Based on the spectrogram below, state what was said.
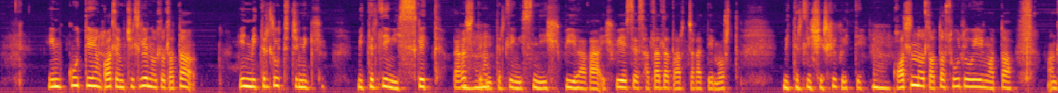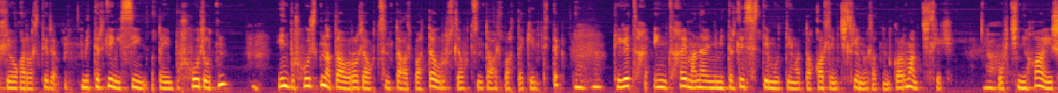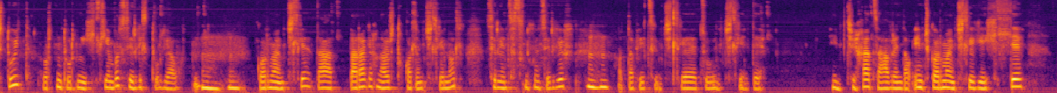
эмггүүдийн гол эмчилгээ нь бол одоо энэ мэдрэлүүд чинь нэг мэдрэлийн эсгэд байгаа шүү дээ. Мэдрэлийн эс нь их бий байгаа. Их биесээ салаалаад гарч байгаа тийм урт мэдрэлийн ширхэг байдیں۔ Гол нь бол одоо сүүлийн үеийн одоо онл юугаар бол тэр мэдрэлийн эсийн одоо ийм бүрхүүлүүд нь энэ бүрхүүлд нь одоо уруул явагдсантай холбоотой, өрөвсөл явагдсантай холбоотой гэмтдэг. Тэгээд энэ захын манай энэ мэдрэлийн системүүдийн одоо гол эмчилгээ нь бол одоо гормон эмчилгээг өвчнийхөө эрт үед хурдан түргэн эхлэх юм бол сэргэлт түрг явагдана. Гормон эмчилгээ. За дараагийнх нь хоёр дахь гол эмчилгээ нь бол сэргийн цэцэг нөхөн сэргийх одоо физик эмчилгээ, зөв эмчилгээтэй эмчийнхаа зааврын эмч гормон эмчилгээгээ эхэллээ.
